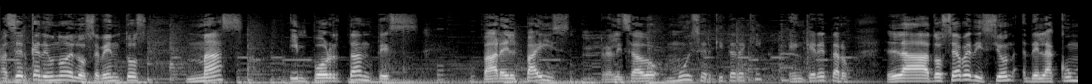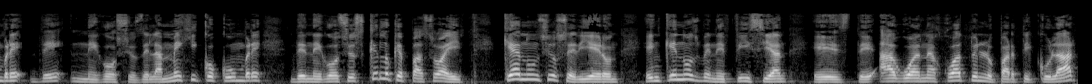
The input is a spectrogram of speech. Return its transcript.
acerca de uno de los eventos más importantes para el país, realizado muy cerquita de aquí, en Querétaro la doceava edición de la Cumbre de Negocios, de la México Cumbre de Negocios. ¿Qué es lo que pasó ahí? ¿Qué anuncios se dieron? ¿En qué nos benefician este a Guanajuato en lo particular?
